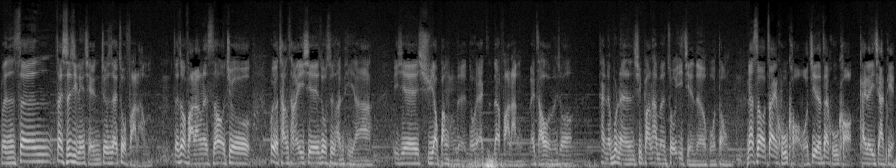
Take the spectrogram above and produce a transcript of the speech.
本身在十几年前就是在做法廊，在做法廊的时候，就会有常常一些弱势团体啊，一些需要帮忙的人都会来在法廊来找我们说。看能不能去帮他们做义剪的活动。那时候在湖口，我记得在湖口开了一家店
